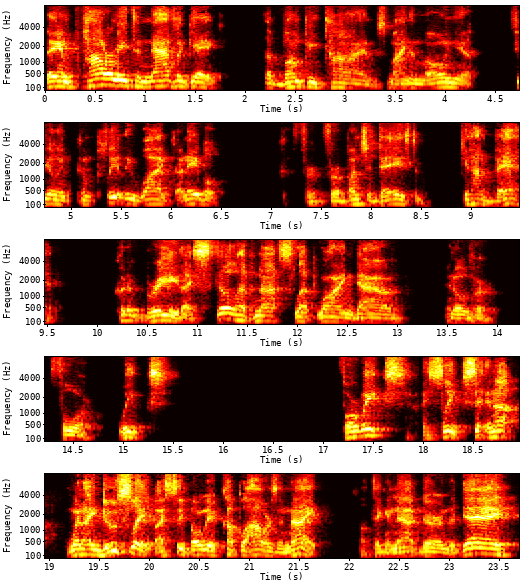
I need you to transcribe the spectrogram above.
They empower me to navigate the bumpy times, my pneumonia, feeling completely wiped, unable for, for a bunch of days to get out of bed, couldn't breathe. I still have not slept lying down in over four weeks. Four weeks, I sleep sitting up. When I do sleep, I sleep only a couple hours a night. I'll take a nap during the day.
